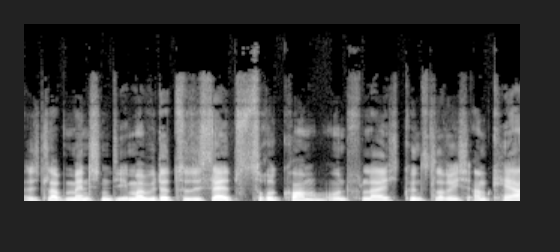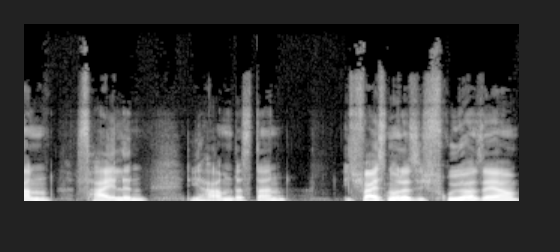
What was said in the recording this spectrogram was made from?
ich glaube, Menschen, die immer wieder zu sich selbst zurückkommen und vielleicht künstlerisch am Kern feilen, die haben das dann. Ich weiß nur, dass ich früher sehr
